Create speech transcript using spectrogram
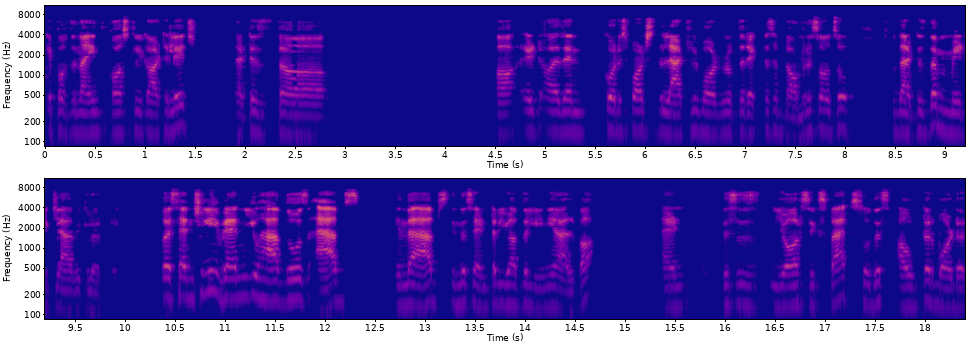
tip of the ninth costal cartilage. That is the uh, it uh, then corresponds to the lateral border of the rectus abdominis also. So that is the mid-clavicular plane. So essentially when you have those abs, in the abs, in the center you have the linea alba and this is your six pack. So this outer border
